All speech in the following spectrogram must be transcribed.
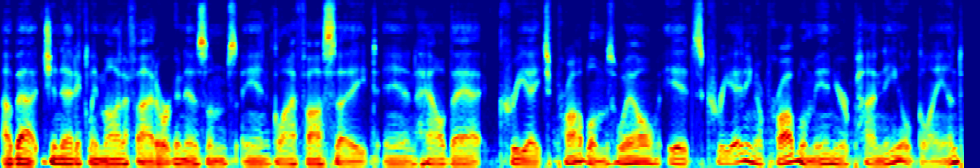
about genetically modified organisms and glyphosate and how that creates problems. Well, it's creating a problem in your pineal gland,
